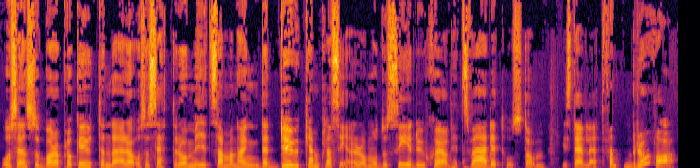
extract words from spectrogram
Och sen så bara plocka ut den där och så sätter dem i ett sammanhang där du kan placera dem och då ser du skönhetsvärdet hos dem istället. Fan, bra!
